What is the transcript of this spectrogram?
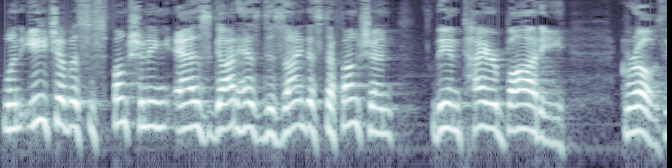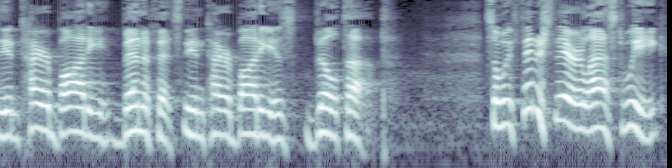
when each of us is functioning as God has designed us to function, the entire body grows. The entire body benefits. The entire body is built up. So we finished there last week.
